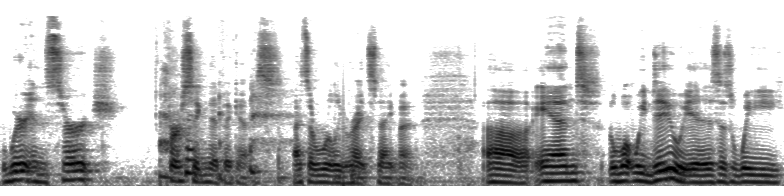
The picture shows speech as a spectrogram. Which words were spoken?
We're in search for significance. That's a really great statement. Uh, and what we do is, is we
